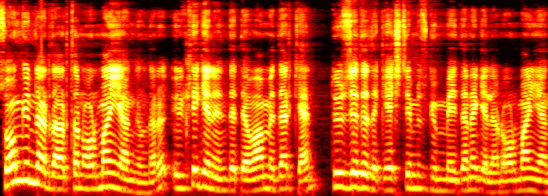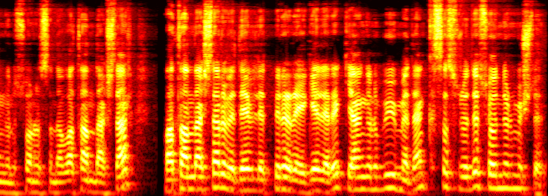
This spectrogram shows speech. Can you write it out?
Son günlerde artan orman yangınları ülke genelinde devam ederken Düzce'de de geçtiğimiz gün meydana gelen orman yangını sonrasında vatandaşlar, vatandaşlar ve devlet bir araya gelerek yangını büyümeden kısa sürede söndürmüştü.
